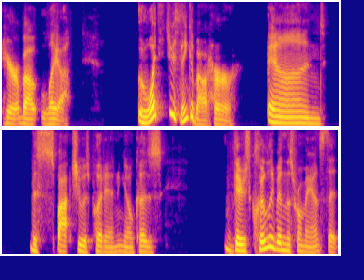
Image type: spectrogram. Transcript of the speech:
here about Leia. What did you think about her and the spot she was put in? You know, because there's clearly been this romance that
